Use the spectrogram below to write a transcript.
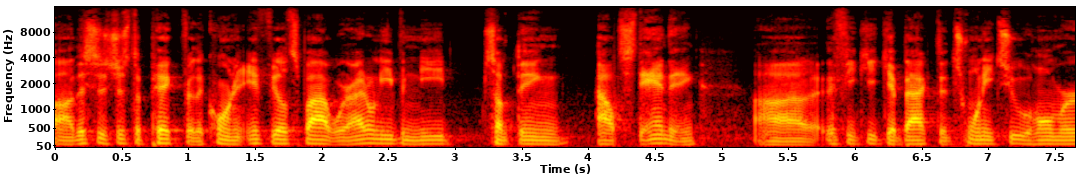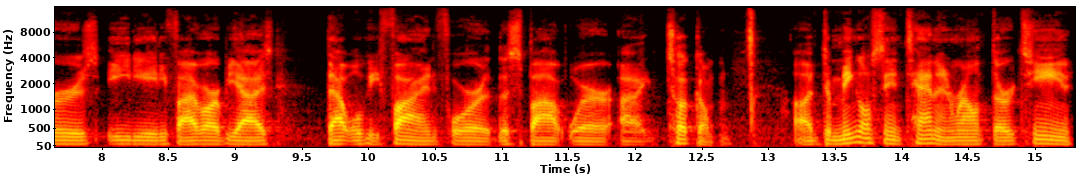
uh, this is just a pick for the corner infield spot where I don't even need something outstanding – uh, if he could get back to 22 homers, 80, 85 RBIs, that will be fine for the spot where I took him. Uh, Domingo Santana in round 13,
